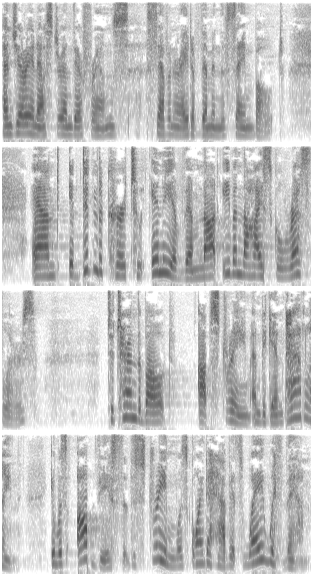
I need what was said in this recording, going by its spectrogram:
And Jerry and Esther and their friends, seven or eight of them in the same boat. And it didn't occur to any of them, not even the high school wrestlers, to turn the boat upstream and begin paddling. It was obvious that the stream was going to have its way with them.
